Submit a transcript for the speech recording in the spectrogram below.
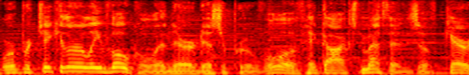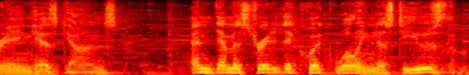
were particularly vocal in their disapproval of Hickok's methods of carrying his guns and demonstrated a quick willingness to use them.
